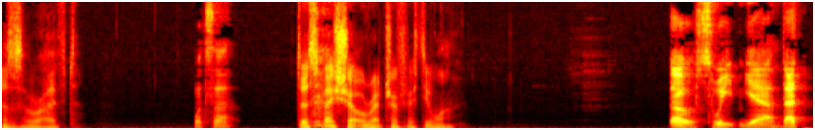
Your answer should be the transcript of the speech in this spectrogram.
has arrived. What's that? The space shuttle retro fifty one. Oh, sweet. Yeah, that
